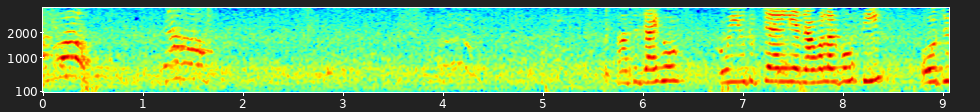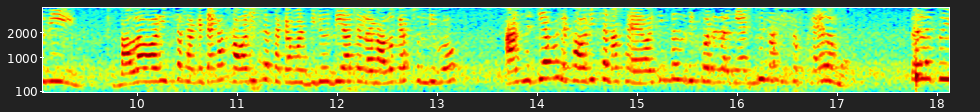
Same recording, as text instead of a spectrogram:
আচ্ছা যাই হোক, ওই ইউটিউব চ্যানেল নিয়ে যা বলার বলছি। ওর যদি ভালো হওয়ার ইচ্ছা থাকে, টাকা খাওয়ার ইচ্ছা থাকে, আমার ভিডিও দিয়ে আসলে ভালো ক্যাপশন দিব। আর যদি টিয়া পয়সা খাওয়ার ইচ্ছা না থাকে, ওই চিন্তা যদি করে আমি এক, দুই মাসে সব খাইলামও তাহলে তুই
